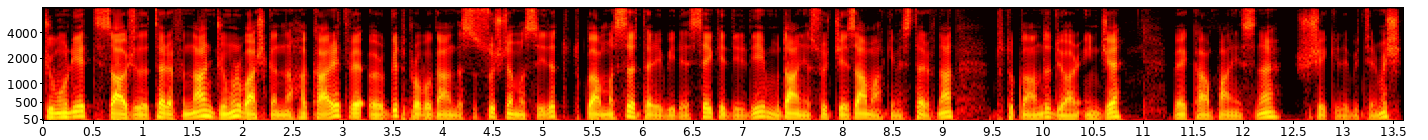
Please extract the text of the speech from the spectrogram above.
Cumhuriyet Savcılığı tarafından Cumhurbaşkanı'na hakaret ve örgüt propagandası suçlamasıyla tutuklanması talebiyle sevk edildiği Mudanya Suç Ceza Mahkemesi tarafından tutuklandı diyor İnce ve kampanyasını şu şekilde bitirmiş.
